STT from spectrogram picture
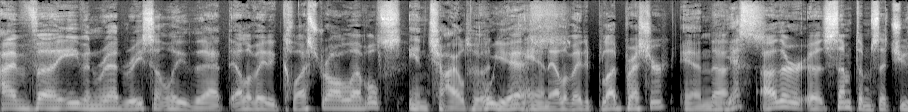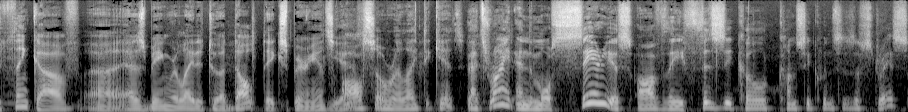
I've uh, even read recently that elevated cholesterol levels in childhood oh, yes. and elevated blood pressure and uh, yes. other uh, symptoms that you think of as being related to adult experience yes. also relate to kids. That's right. And the more serious of the physical consequences of stress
